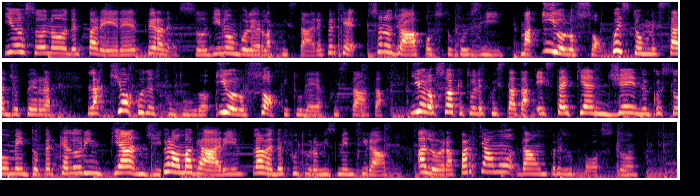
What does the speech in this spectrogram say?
Io sono del parere per adesso di non volerla acquistare perché sono già a posto così. Ma io lo so, questo è un messaggio per la Kyoko del futuro. Io lo so che tu l'hai acquistata. Io lo so che tu l'hai acquistata e stai piangendo in questo momento perché lo rimpiangi. Però magari la me del futuro mi smentirà. Allora, partiamo da un presupposto.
